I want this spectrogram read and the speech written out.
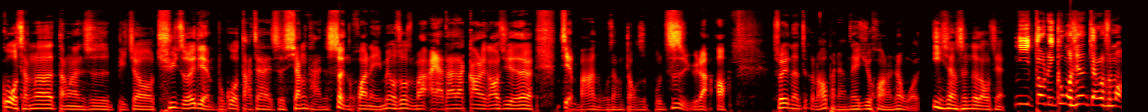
过程呢当然是比较曲折一点，不过大家也是相谈甚欢的，也没有说什么哎呀，大家高来高去的剑拔弩张，倒是不至于了啊。所以呢，这个老板娘那句话呢，让我印象深刻到现在。你到底跟我现在讲了什么？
